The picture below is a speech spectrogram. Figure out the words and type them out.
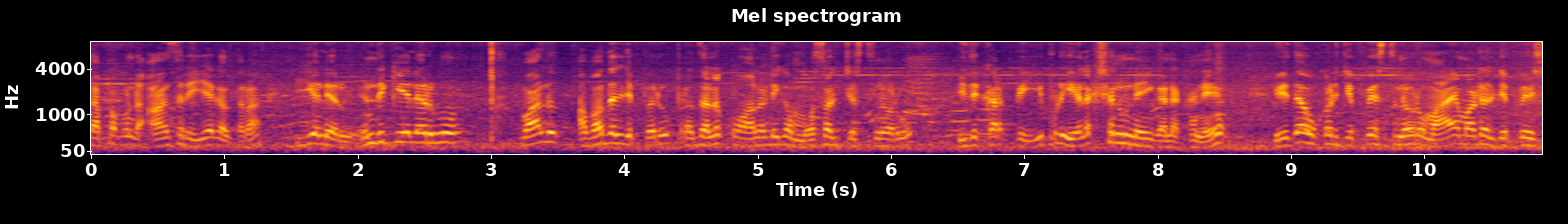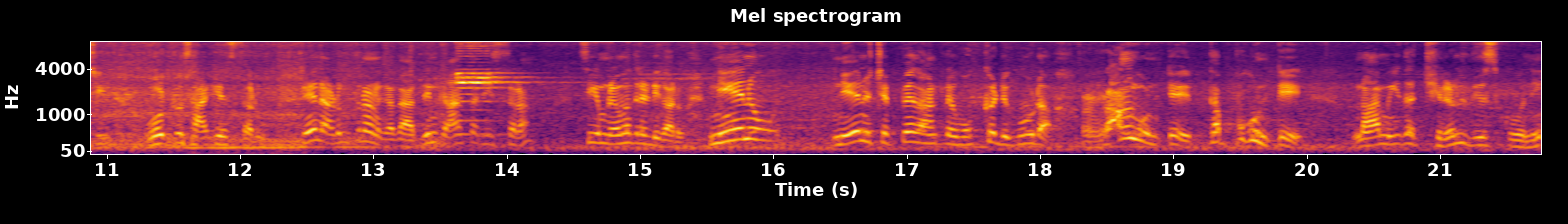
తప్పకుండా ఆన్సర్ ఇవ్వగలుగుతారా ఇవ్వలేరు ఎందుకు ఇవ్వలేరు వాళ్ళు అబద్ధాలు చెప్పారు. ప్రజలకు ఆల్రెడీగా మోసాలు చేస్తున్నారు. ఇది కరెక్ట్. ఇప్పుడు ఎలక్షన్ ఉన్నాయి కనుకనే ఏదో ఒకటి చెప్పేస్తున్నారు మాయమాటలు చెప్పేసి ఓట్లు సాగిస్తారు. నేను అడుగుతున్నాను కదా దీనికి ఆన్సర్ ఇస్తారా? సీఎం రేవంత్ రెడ్డి గారు నేను నేను చెప్పే దాంట్లో ఒక్కటి కూడా రాంగ్ ఉంటే తప్పుకుంటే నా మీద చర్యలు తీసుకొని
